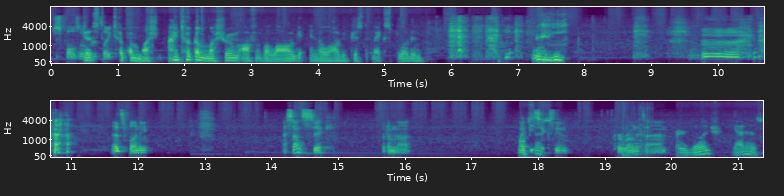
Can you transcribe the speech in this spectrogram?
Just falls over. Just It's like took a mush. I took a mushroom off of a log, and the log just exploded. Uh, that's funny. I sound sick, but I'm not. Might What's be this? sick soon. Corona time. For your village? Yeah, it is.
